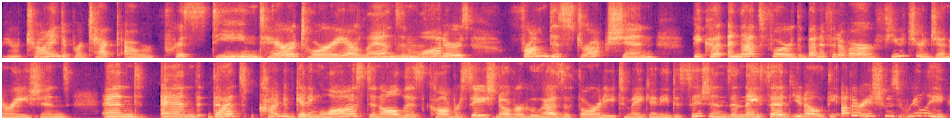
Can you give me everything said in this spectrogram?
we are trying to protect our pristine territory, our lands mm-hmm. and waters from destruction because and that's for the benefit of our future generations and and that's kind of getting lost in all this conversation over who has authority to make any decisions. And they said you know the other issue is really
